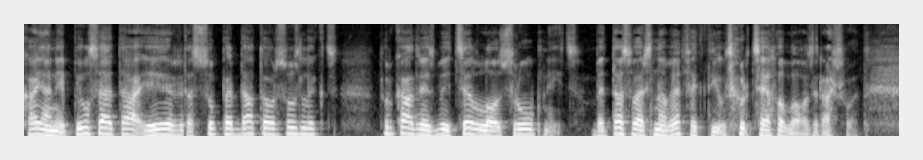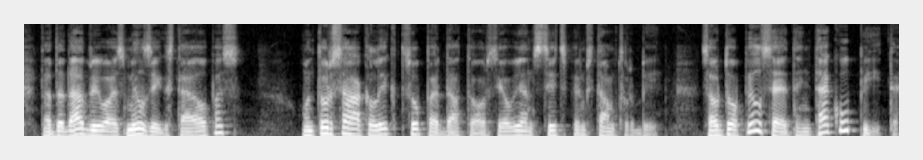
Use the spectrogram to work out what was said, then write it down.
Kajānī pilsētā ir tas superdators uzlikts. Tur kādreiz bija celulozes rūpnīca, bet tas vairs nav efektīvi tur celulozi ražot. Tad atbrīvojas milzīgas telpas, un tur sāka likt superdators. Jau viens cits pirms tam tur bija. Caur to pilsētiņu tek upīte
